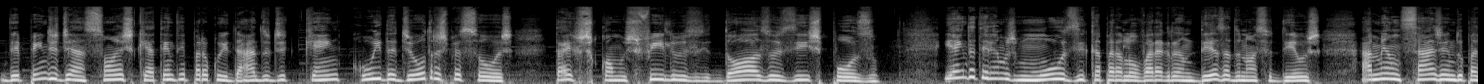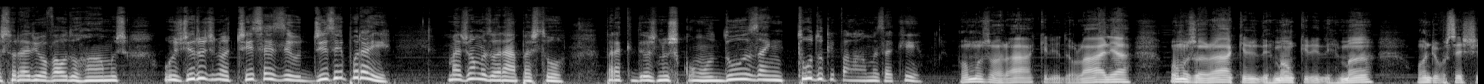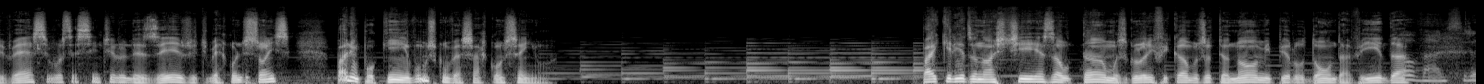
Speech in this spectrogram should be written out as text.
depende de ações que atentem para o cuidado de quem cuida de outras pessoas, tais como os filhos, idosos e esposo. E ainda teremos música para louvar a grandeza do nosso Deus, a mensagem do pastor Ariovaldo Ramos, o giro de notícias e o Dizem por aí. Mas vamos orar, pastor, para que Deus nos conduza em tudo que falarmos aqui? Vamos orar, querida Eulália. Vamos orar, querido irmão, querida irmã. Onde você estiver, se você sentir o desejo e tiver condições, pare um pouquinho, vamos conversar com o Senhor. Pai querido, nós te exaltamos, glorificamos o teu nome pelo dom da vida.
